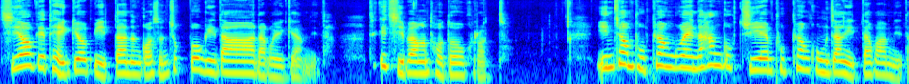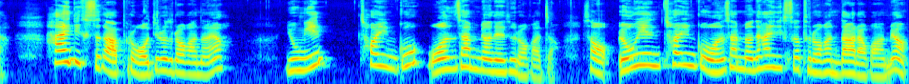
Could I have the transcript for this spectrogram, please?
지역에 대기업이 있다는 것은 축복이다라고 얘기합니다. 특히 지방은 더더욱 그렇죠. 인천 부평구에는 한국 GM 부평 공장이 있다고 합니다. 하이닉스가 앞으로 어디로 들어가나요? 용인, 처인구, 원산면에 들어가죠. 그래서 용인, 처인구, 원산면에 하이닉스가 들어간다라고 하면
